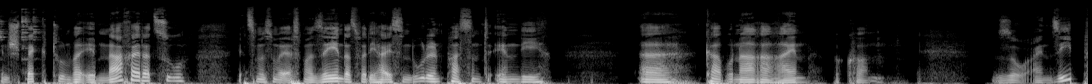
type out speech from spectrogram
Den Speck tun wir eben nachher dazu. Jetzt müssen wir erstmal sehen, dass wir die heißen Nudeln passend in die äh, Carbonara reinbekommen. So, ein Sieb.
